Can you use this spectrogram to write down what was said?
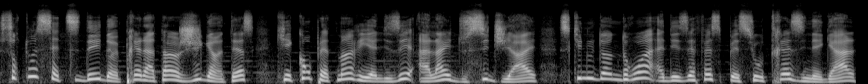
surtout cette idée d'un prédateur gigantesque qui est complètement réalisé à l'aide du CGI, ce qui nous donne droit à des effets spéciaux très inégaux,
